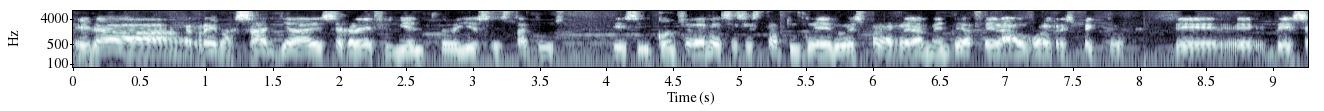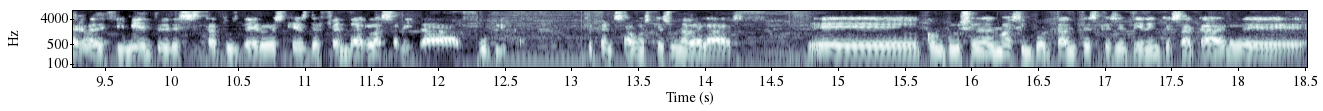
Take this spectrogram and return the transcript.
era rebasar ya ese agradecimiento y ese estatus, y concederles ese estatus de héroes para realmente hacer algo al respecto de, ese agradecimiento y de ese estatus de héroes que es defender la sanidad pública, que pensamos que es una de las eh, conclusiones más importantes que se tienen que sacar de,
